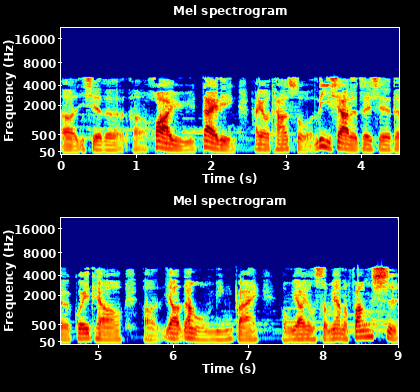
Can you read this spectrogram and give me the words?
呃一些的呃话语带领，还有他所立下的这些的规条，呃，要让我们明白，我们要用什么样的方式，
